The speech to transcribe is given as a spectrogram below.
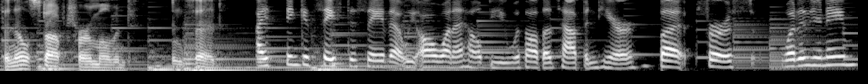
Thanel stopped for a moment and said, I think it's safe to say that we all want to help you with all that's happened here. But first, what is your name?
